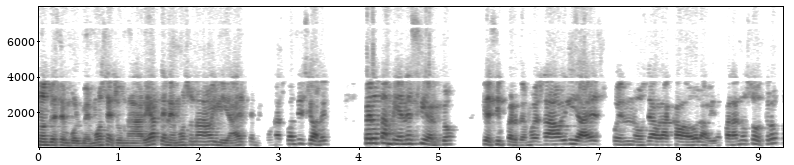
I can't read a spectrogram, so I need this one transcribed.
nos desenvolvemos en un área, tenemos unas habilidades, tenemos unas condiciones, pero también es cierto que si perdemos esas habilidades, pues no se habrá acabado la vida para nosotros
